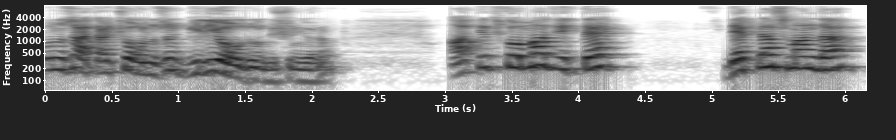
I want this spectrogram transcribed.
Bunu zaten çoğunuzun biliyor olduğunu düşünüyorum. Atletico Madrid'de deplasmanda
